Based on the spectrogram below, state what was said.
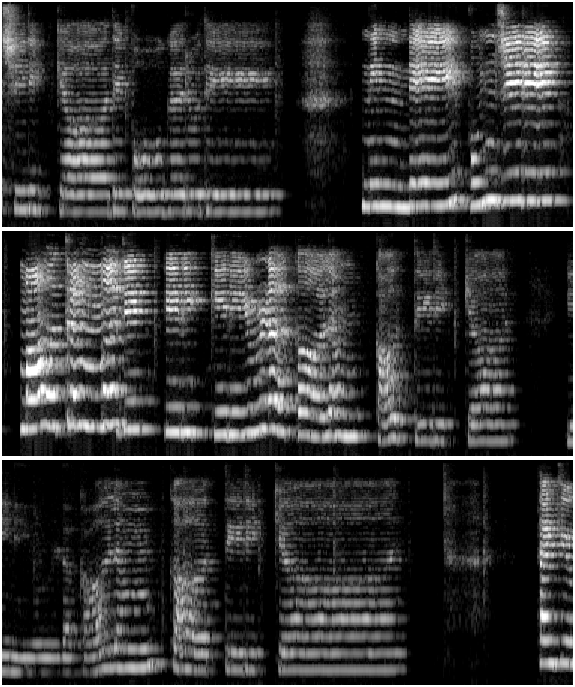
ചിരിക്കാതെ പോകരുതേ. നിന്റെ പുഞ്ചിരി മാത്രം മതി എനിക്കിനിയുള്ള കാലം കാത്തിരിക്കാൻ. ഇനിയുള്ള കാലം കാത്തിരിക്കാൻ. Thank you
